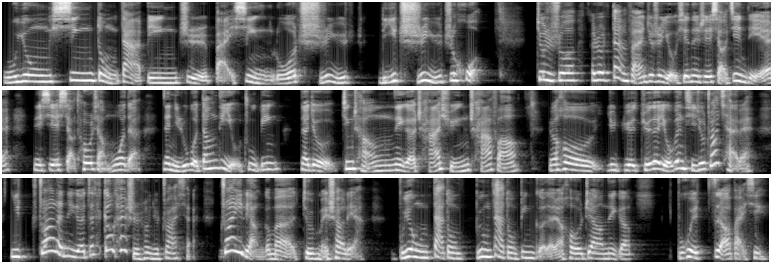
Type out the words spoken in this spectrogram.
毋庸心动大兵，致百姓罗池鱼离池鱼之祸。就是说，他说，但凡就是有些那些小间谍、那些小偷小摸的，那你如果当地有驻兵，那就经常那个查询查房，然后有觉觉得有问题就抓起来呗。你抓了那个，在他刚开始的时候你就抓起来，抓一两个嘛就没事儿了呀，不用大动不用大动兵革的，然后这样那个不会自扰百姓。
